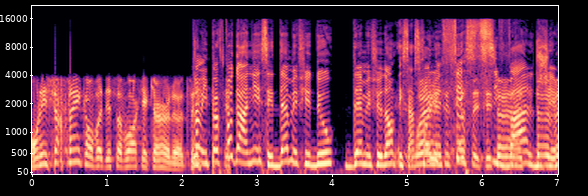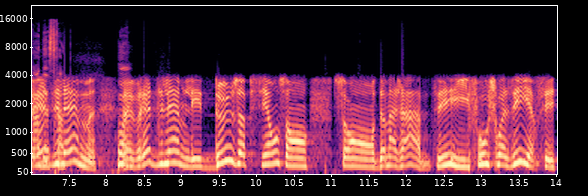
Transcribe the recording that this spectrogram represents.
on est certain qu'on va décevoir quelqu'un. là. Non, mais ils peuvent pas gagner. C'est damn if you do, damn if you don't. Et ça sera le festival du gérant un vrai dilemme. Un vrai dilemme. Les deux options sont sont dommageables. sais, Il faut choisir. C'est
